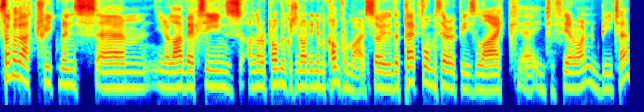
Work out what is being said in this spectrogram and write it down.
Some of our treatments, um, you know, live vaccines are not a problem because you're not immunocompromised. So the platform therapies like uh, interferon beta,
